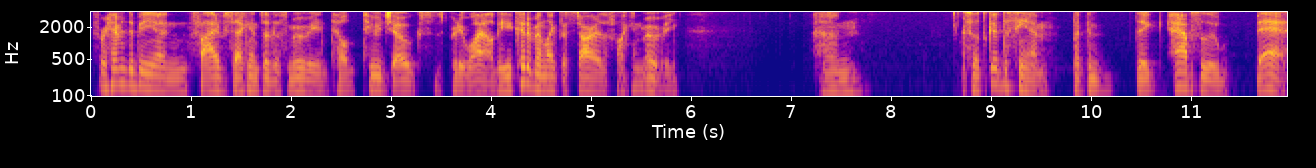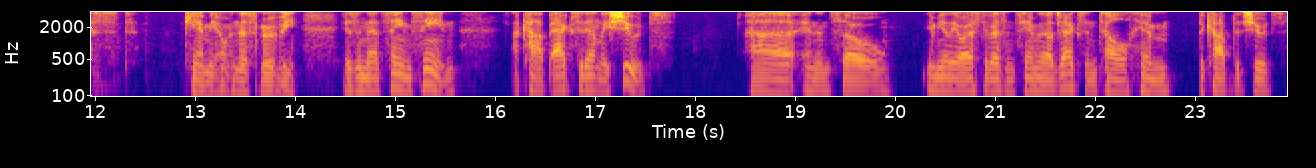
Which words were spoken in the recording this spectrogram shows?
for him to be in five seconds of this movie and tell two jokes is pretty wild. He could have been like the star of the fucking movie. Um, so it's good to see him. But the the absolute best cameo in this movie is in that same scene. A cop accidentally shoots, uh, and then so Emilio Estevez and Samuel L. Jackson tell him, the cop that shoots,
